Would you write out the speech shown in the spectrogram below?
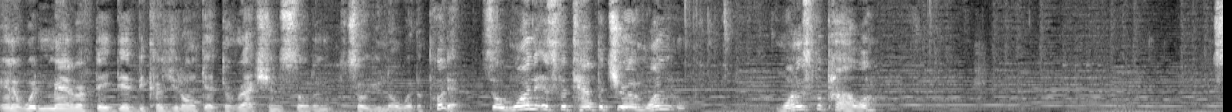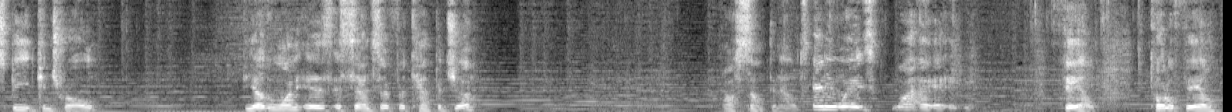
And it wouldn't matter if they did because you don't get directions so, to, so you know where to put it. So one is for temperature, one, one is for power, speed control. The other one is a sensor for temperature or something else. Anyways, why fail. Total fail.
